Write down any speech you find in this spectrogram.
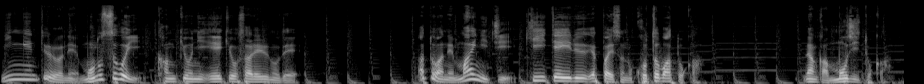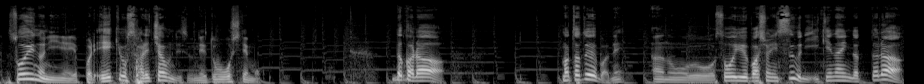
人間というのはねものすごい環境に影響されるのであとはね毎日聞いているやっぱりその言葉とかなんか文字とかそういうのにねやっぱり影響されちゃうんですよねどうしても。だからまあ例えばねあの、そういう場所にすぐに行けないんだったら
